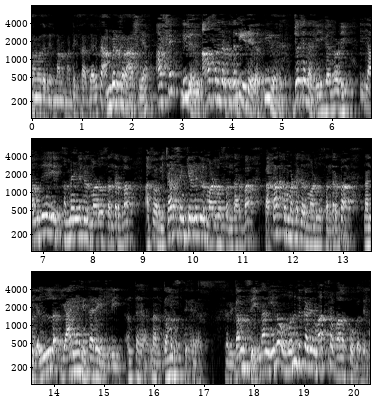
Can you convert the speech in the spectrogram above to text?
ಸಮಾಜ ನಿರ್ಮಾಣ ಮಾಡ್ಲಿಕ್ಕೆ ಸಾಧ್ಯ ಆಗುತ್ತೆ ಅಂಬೇಡ್ಕರ್ ಆಶಯ ಆಶೆ ಇದೆ ಆ ಸಂದರ್ಭದಲ್ಲಿ ಈಡೇರುತ್ತೆ ಈಡೇರುತ್ತೆ ಜೊತೆನಲ್ಲಿ ಈಗ ನೋಡಿ ಯಾವುದೇ ಸಮ್ಮೇಳನಗಳು ಮಾಡುವ ಸಂದರ್ಭ ಅಥವಾ ವಿಚಾರ ಸಂಕಿರಣಗಳು ಮಾಡುವ ಸಂದರ್ಭ ಕಥಾ ಕಮ್ಮಟಗಳು ಮಾಡುವ ಸಂದರ್ಭ ನಾನು ಎಲ್ಲ ಯಾರ್ಯಾರಿದ್ದಾರೆ ಇಲ್ಲಿ ಅಂತ ನಾನು ಗಮನಿಸ್ತೀನಿ. ಗಮನಿಸಿ ನಾನು ಏನೋ ಒಂದು ಕಡೆ ಮಾತ್ರ ಬಾಲಕ್ ಹೋಗೋದಿಲ್ಲ.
